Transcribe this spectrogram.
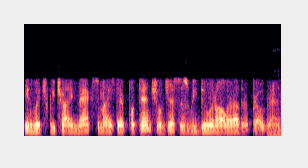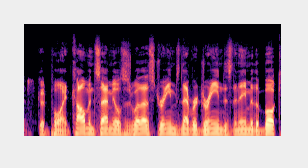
in which we try and maximize their potential, just as we do in all our other programs. Right. Good point. Kalman Samuels is with us. Dreams Never Dreamed is the name of the book.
